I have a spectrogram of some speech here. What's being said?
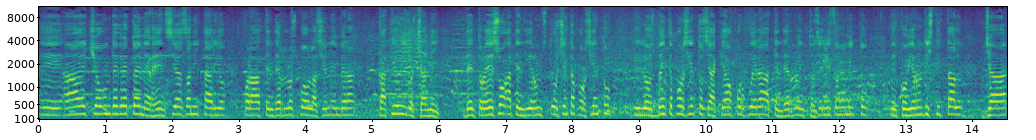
eh, ha hecho un decreto de emergencia sanitario para atender las poblaciones en Vera, Catío y los Chamí. Dentro de eso atendieron 80% y los 20% se ha quedado por fuera a atenderlo. Entonces en este momento el gobierno distrital ya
